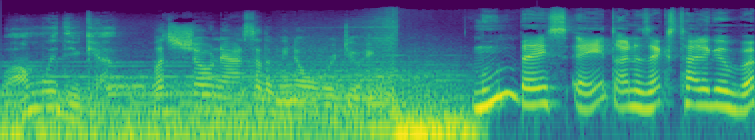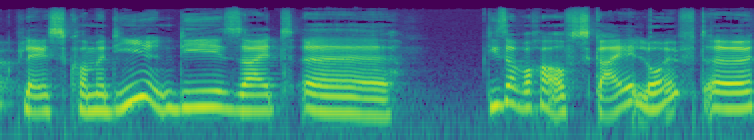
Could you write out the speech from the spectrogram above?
well, I'm with you, Cap. Let's show NASA that we know what we're doing. Moonbase 8, eine sechsteilige Workplace-Comedy, die seit äh, dieser Woche auf Sky läuft. Äh,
